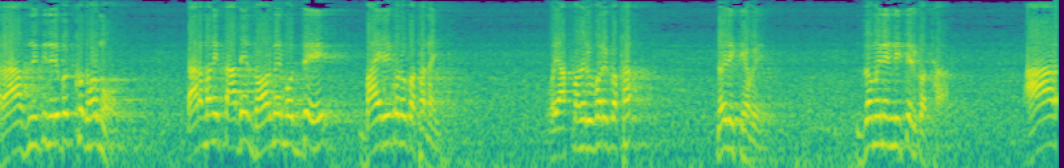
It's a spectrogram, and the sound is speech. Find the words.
রাজনীতি নিরপেক্ষ ধর্ম। তার মানে তাদের ধর্মের মধ্যে বাইরের কোনো কথা নাই। ওই আসমানের উপরে কথা। নইলে কি হবে? জমিনের নিচের কথা। আর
